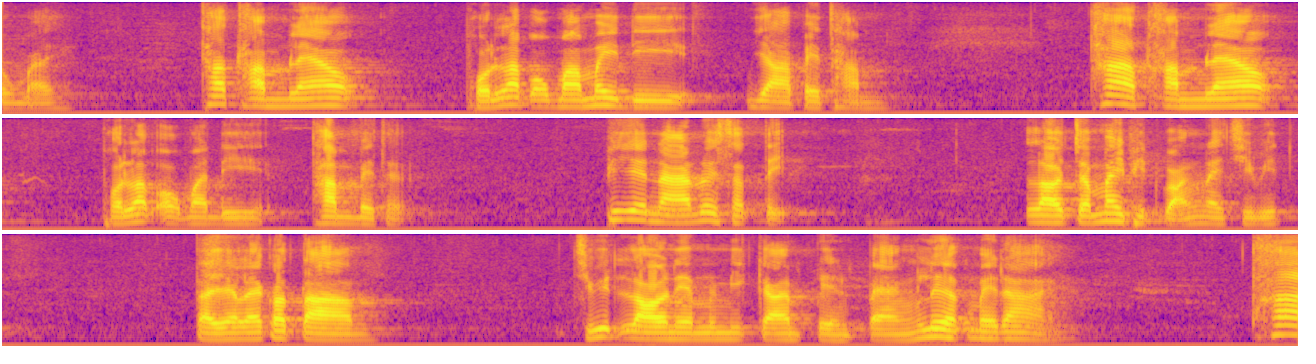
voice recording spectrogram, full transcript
ลงไป ถ้าทำแล้วผลลัพธ์ออกมาไม่ดี อย่าไปทำถ้าทำแล้วผลลัพธ์ออกมาดีทำไปเถอะ พิจารณาด้วยสติ เราจะไม่ผิดหวังในชีวิต แต่อย่างไรก็ตาม ชีวิตเราเนี่ยมันมีการเปลี่ยนแปลงเลือกไม่ได้ ถ้า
